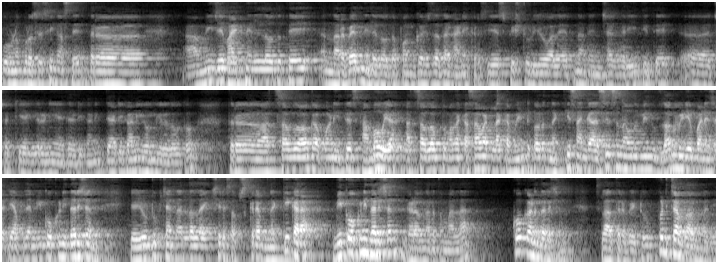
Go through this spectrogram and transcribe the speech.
पूर्ण प्रोसेसिंग असते. तर मी आम्ही जे बाईक नेलेलं होतं ते नरब्यात नेलेलं होतं. पंकज दादा घाणेकर सी एस पी स्टुडिओवाले आहेत ना त्यांच्या घरी तिथे चक्की आहे गिरणी आहे त्या ठिकाणी. त्या ठिकाणी घेऊन गेलेलो होतो. तर आजचा ब्लॉग आपण इथेच थांबवूया. आजचा ब्लॉग तुम्हाला कसा वाटला कमेंट करून नक्की सांगा. असेच नवनवीन ब्लॉग व्हिडिओ पाहण्यासाठी आपल्या मी कोकणी दर्शन या यूट्यूब चॅनलला लाईक शेअर सबस्क्राईब नक्की करा. मी कोकणी दर्शन घडवणार तुम्हाला कोकण दर्शन. चला तर भेटू पुढच्या ब्लॉगमध्ये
